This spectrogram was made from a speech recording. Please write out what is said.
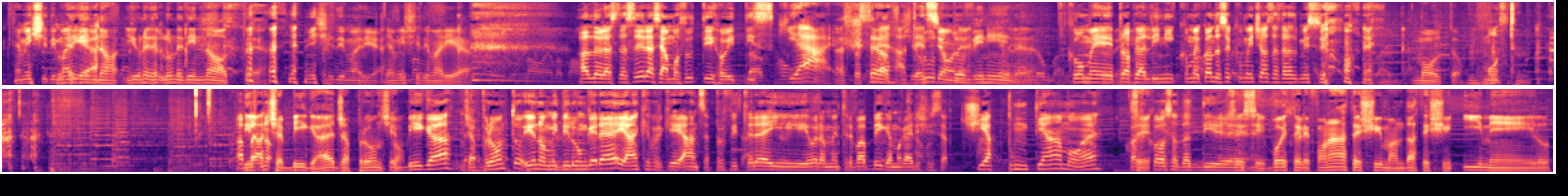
Gli amici di Lunedì, Maria. no, lunedì notte. gli amici di Maria. Gli amici di Maria. Allora, stasera siamo tutti con i dischiari. Eh, stasera eh, tutto attenzione. vinile. Come Tutto proprio vinile. all'inizio, come quando si è cominciata la trasmissione. Molto. Molto. Di là no, c'è Biga, eh, già pronto. c'è Biga, già pronto. Io non mi dilungherei, anche perché, anzi, approfitterei ora mentre va Biga, magari ci, sa- ci appuntiamo, eh? Qualcosa da dire. Sì, sì, voi telefonateci, mandateci email.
